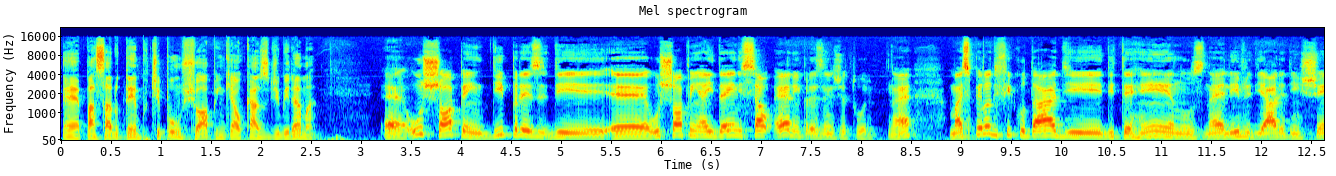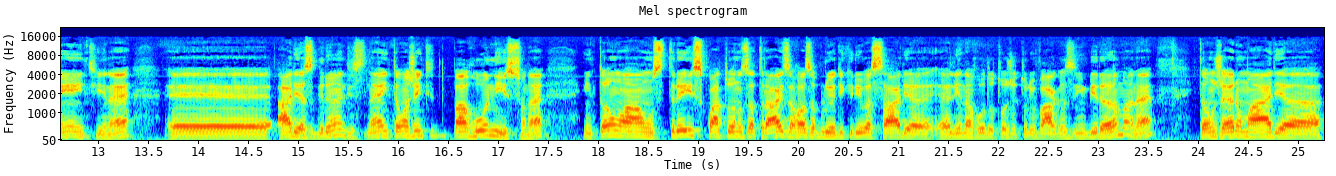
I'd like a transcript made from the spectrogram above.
é, passar o tempo, tipo um shopping, que é o caso de Ibirama? É, o shopping de, de é, o shopping, a ideia inicial era em Presidente Getúlio, né? Mas pela dificuldade de terrenos, né, livre de área de enchente, né, é, áreas grandes, né? Então a gente barrou nisso, né? Então, há uns 3, 4 anos atrás, a Rosa Blue adquiriu essa área é, ali na rua Doutor Getúlio Vargas, em Birama, né? Então já era uma área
